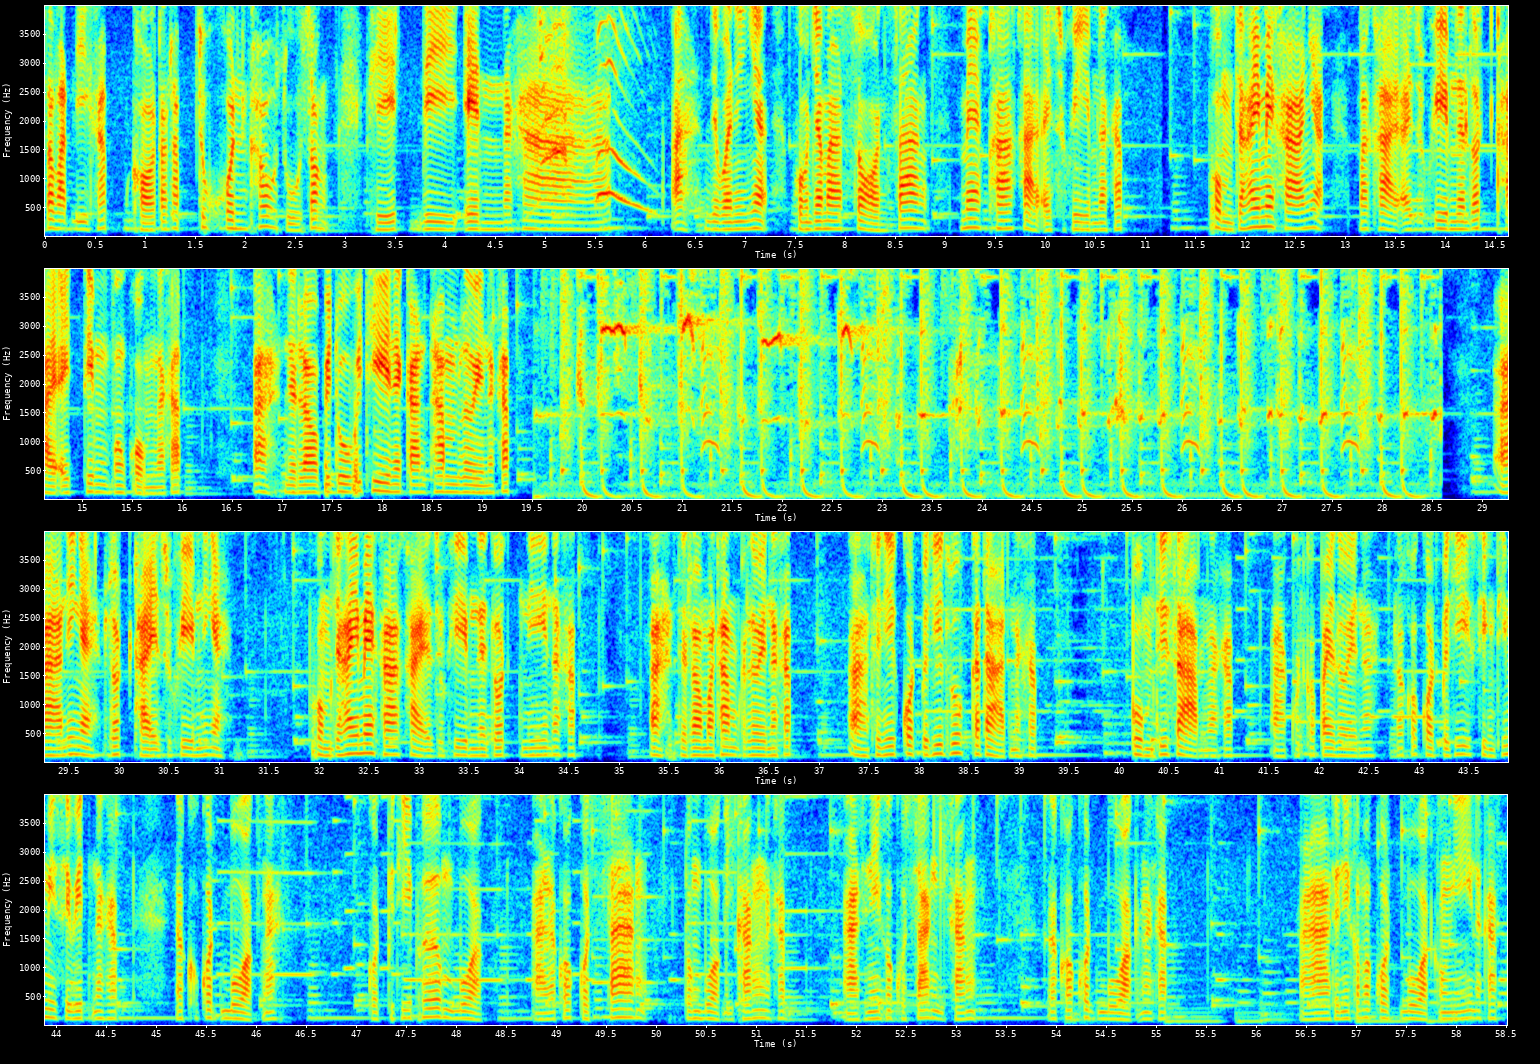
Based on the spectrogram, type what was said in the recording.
สวัสดีครับ ขอต้อนรับทุกคนเข้าสู่ช่องพีทดีเอ็นนะครับอะเดี๋ยววันนี้เนี่ย ผมจะมาสอนสร้างแม่ค้าขายไอศครีมนะครับ ผมจะให้แม่ค้าเนี่ย มาขายไอศครีมในรถขายไอติมของผมนะครับอะเดี๋ยวเราไปดูวิธีในการทำเลยนะครับ อ่านี่ไงรถไขายไอศครีมนี่ไง ผมจะให้แม่ค้าขายไอศครีมในรถนี้นะครับ อะเดี๋ยวเรามาทำกันเลยนะครับ อ่าทีนี้กดไปที่รูปกระดาษนะครับ ปุ่มที่ 3 นะครับ อ่ากดเข้าไปเลยนะ แล้วก็กดไปที่สิ่งที่มีชีวิตนะครับ แล้วก็กดบวกนะ กดไปที่เพิ่มบวก อ่าแล้วก็กดสร้างตรงบวกอีกครั้งนะครับ อ่าทีนี้ก็กดสร้างอีกครั้ง แล้วก็กดบวกนะครับ อ่าทีนี้ก็มากดบวกตรงนี้นะครับ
